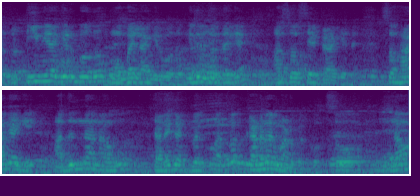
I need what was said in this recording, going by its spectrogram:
ಅಥವಾ ಟಿವಿ ಆಗಿರ್ಬೋದು ಮೊಬೈಲ್ ಆಗಿರ್ಬೋದು, ಇದ್ರ ಜೊತೆಗೆ ಅಸೋಸಿಯೇಟ್ ಆಗಿದೆ. ಸೊ ಹಾಗಾಗಿ ಅದನ್ನ ನಾವು ತಡೆಗಟ್ಟಬೇಕು ಅಥವಾ ಕಡಿಮೆ ಮಾಡಬೇಕು. ಸೊ ನಾವು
